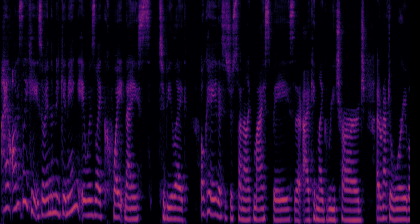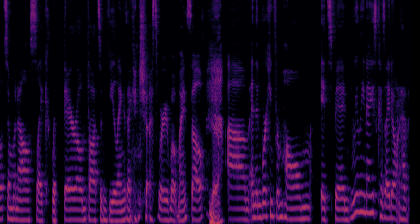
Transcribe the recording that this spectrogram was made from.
I honestly, Kate, so in the beginning, it was like quite nice to be like, okay, this is just kind of like my space that I can like recharge. I don't have to worry about someone else like with their own thoughts and feelings. I can just worry about myself. Yeah, Um, and then working from home, it's been really nice because I don't have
